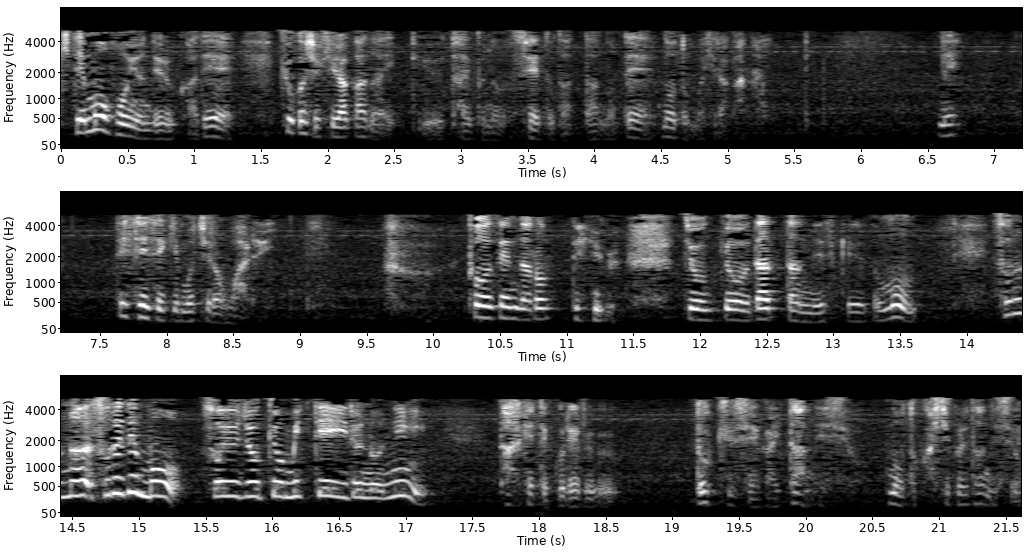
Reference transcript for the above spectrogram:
来ても本読んでるかで教科書開かないっていうタイプの生徒だったのでノートも開かないね。で成績もちろん悪い 当然だろっていう 状況だったんですけれどもそのなそれでもそういう状況を見ているのに助けてくれる同級生がいたんですよ。ノート貸してくれたんですよ。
